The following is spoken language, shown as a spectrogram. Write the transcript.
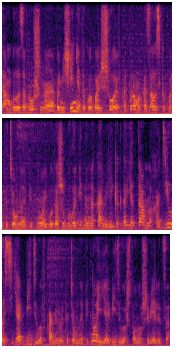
Там было заброшенное помещение такое большое, в котором оказалось какое-то темное пятно, его даже было видно на камере, и когда я там находилась, я видела в камеру это темное пятно, и я видела, что оно шевелится.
